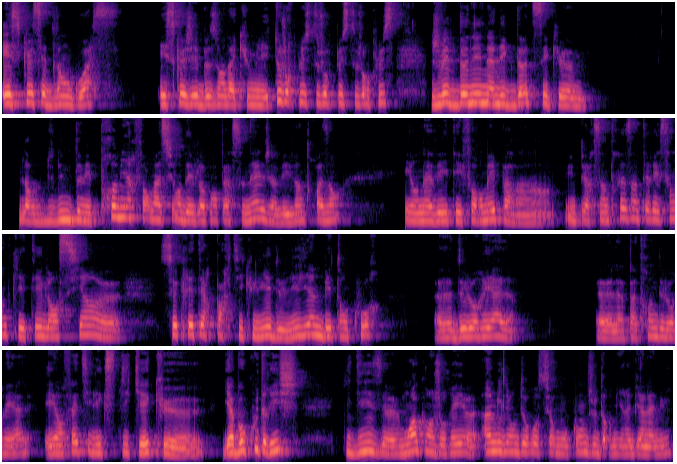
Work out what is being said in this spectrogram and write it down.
Est-ce que c'est de l'angoisse? Est-ce que j'ai besoin d'accumuler toujours plus, toujours plus, toujours plus? Je vais te donner une anecdote, c'est que lors d'une de mes premières formations en développement personnel, j'avais 23 ans, et on avait été formé par une personne très intéressante qui était l'ancien euh, secrétaire particulier de Liliane Bettencourt euh, de L'Oréal, euh, la patronne de L'Oréal. Et en fait, il expliquait qu'il y a beaucoup de riches qui disent Moi, quand j'aurai un million d'euros sur mon compte, je dormirai bien la nuit.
